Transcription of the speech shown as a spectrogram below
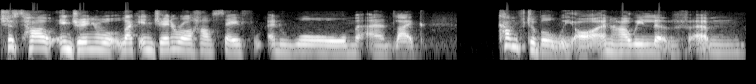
just how in general like in general how safe and warm and like comfortable we are and how we live um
